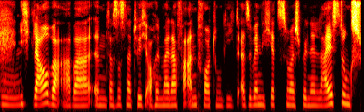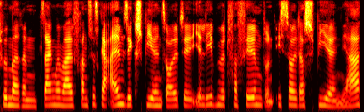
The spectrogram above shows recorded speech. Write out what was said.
Mhm. Ich glaube, glaube aber, ähm, dass es natürlich auch in meiner Verantwortung liegt. Also wenn ich jetzt zum Beispiel eine Leistungsschwimmerin, sagen wir mal Franziska Almsig spielen sollte, ihr Leben wird verfilmt und ich soll das spielen, ja,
